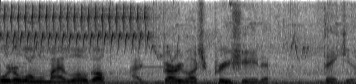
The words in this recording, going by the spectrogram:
Order one with my logo. I very much appreciate it. Thank you.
